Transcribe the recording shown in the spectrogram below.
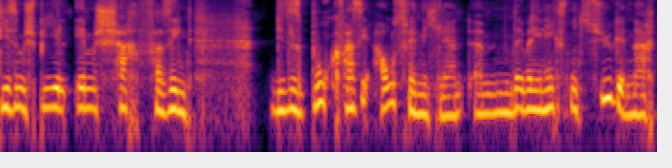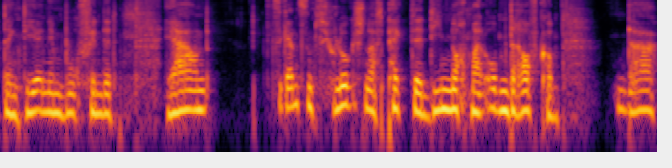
diesem Spiel im Schach versinkt dieses Buch quasi auswendig lernt, ähm, über die nächsten Züge nachdenkt, die ihr in dem Buch findet. Ja, und diese ganzen psychologischen Aspekte, die nochmal oben drauf kommen, da,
